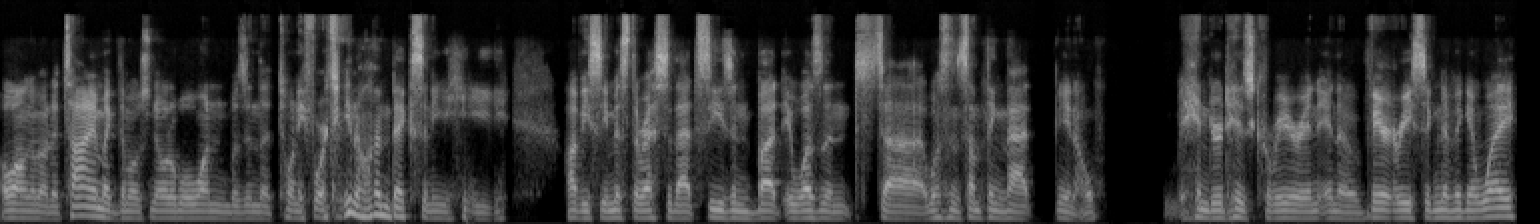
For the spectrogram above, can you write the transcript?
a long amount of time. Like the most notable one was in the 2014 Olympics, and he he obviously missed the rest of that season, but it wasn't uh, wasn't something that you know hindered his career in in a very significant way.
